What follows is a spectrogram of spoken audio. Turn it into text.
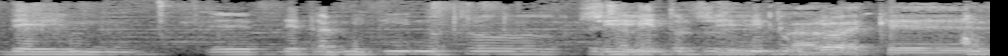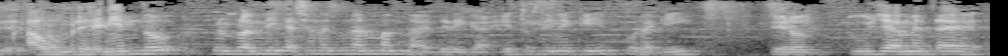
de, de, de transmitir nuestro Sí, pensamiento, nuestro sí, sentimiento. claro, es que, Aun- teniendo, por ejemplo, indicaciones de una hermandad, que te diga, esto tiene que ir por aquí, pero tú ya metes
